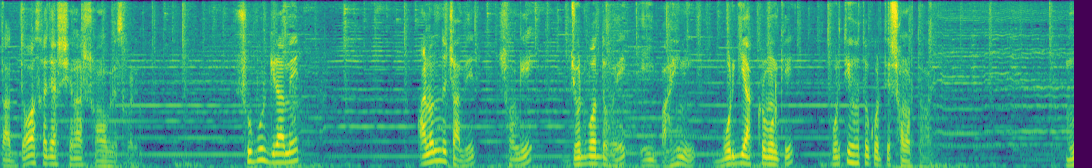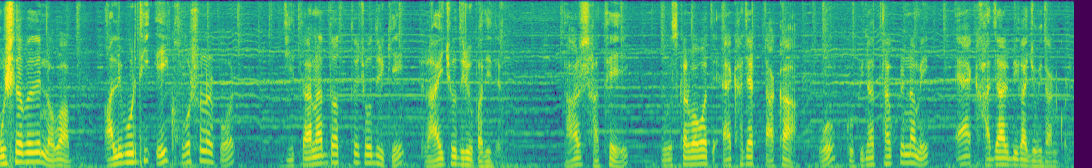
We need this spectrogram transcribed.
তার দশ হাজার সেনার সমাবেশ করেন। সুপুর গ্রামের আনন্দচাঁদের সঙ্গে জোটবদ্ধ হয়ে এই বাহিনী বর্গী আক্রমণকে প্রতিহত করতে সমর্থ হয়। মুর্শিদাবাদের নবাব আলীবর্দী এই খবর শোনার পর জিতানাথ দত্ত চৌধুরীকে রায়চৌধুরী উপাধি দেন। তার সাথে পুরস্কার বাবদ এক হাজার টাকা ও গোপীনাথ ঠাকুরের নামে এক হাজার বিঘা জমি দান করেন।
